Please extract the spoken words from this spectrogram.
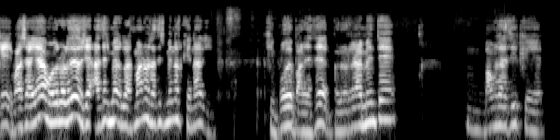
¿Qué? Vas allá, mueves los dedos, ya haces las manos, haces menos que nadie. Si puede parecer, pero realmente vamos a decir que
